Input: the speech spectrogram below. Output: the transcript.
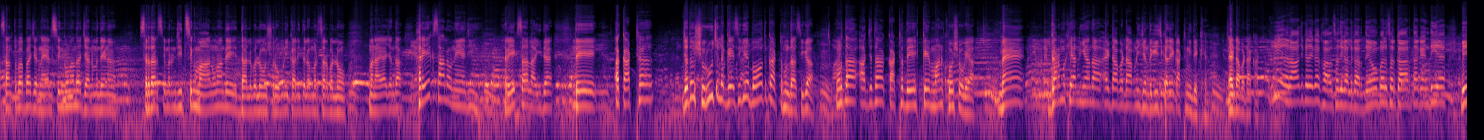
ਸੰਤ ਬਾਬਾ ਜਰਨੈਲ ਸਿੰਘ ਉਹਨਾਂ ਦਾ ਜਨਮ ਦਿਨ ਸਰਦਾਰ ਸਿਮਰਨਜੀਤ ਸਿੰਘ ਮਾਨ ਉਹਨਾਂ ਦੇ ਦਲ ਵੱਲੋਂ ਸ਼੍ਰੋਮਣੀ ਅਕਾਲੀ ਦਲ ਅੰਮ੍ਰਿਤਸਰ ਵੱਲੋਂ ਮਨਾਇਆ ਜਾਂਦਾ। ਹਰੇਕ ਸਾਲ ਆਉਨੇ ਆ ਜੀ ਹਰੇਕ ਸਾਲ ਆਈਦਾ ਤੇ ਇਕੱਠ ਜਦੋਂ ਸ਼ੁਰੂ ਚ ਲੱਗੇ ਸੀਗੇ ਬਹੁਤ ਘੱਟ ਹੁੰਦਾ ਸੀਗਾ। ਹੁਣ ਤਾਂ ਅੱਜ ਤਾਂ ਇਕੱਠ ਦੇਖ ਕੇ ਮਨ ਖੁਸ਼ ਹੋ ਗਿਆ। ਮੈਂ ਗਰਮ ਖਿਆਲੀਆਂ ਦਾ ਐਡਾ ਵੱਡਾ ਆਪਣੀ ਜ਼ਿੰਦਗੀ 'ਚ ਕਦੇ ਇਕੱਠ ਨਹੀਂ ਦੇਖਿਆ। ਐਡਾ ਵੱਡਾ ਇਕੱਠ। ਤੁਸੀਂ ਰਾਜ ਕਰੇਗਾ ਖਾਲਸਾ ਦੀ ਗੱਲ ਕਰਦੇ ਹੋ ਪਰ ਸਰਕਾਰ ਤਾਂ ਕਹਿੰਦੀ ਹੈ ਵੀ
